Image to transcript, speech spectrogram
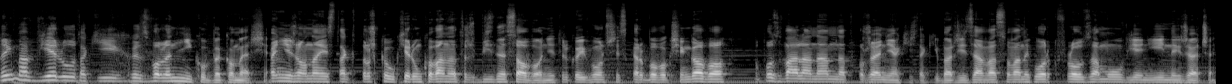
No i ma wielu takich zwolenników w e-commerce. Fajnie, że ona jest tak troszkę ukierunkowana też biznesowo, nie tylko i wyłącznie skarbowo-księgowo, bo pozwala nam na tworzenie jakichś takich bardziej zaawansowanych workflow zamówień i innych rzeczy.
